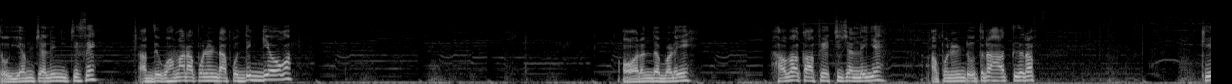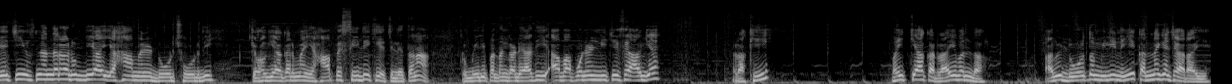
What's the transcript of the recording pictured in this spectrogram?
तो ये हम चले नीचे से। अब देखो, हमारा अपोनेंट आपको दिख गया होगा। और अंदर बड़े, हवा काफ़ी अच्छी चल रही है। अपोनेंट उतरा हाथ की तरफ़। खींची उसने अंदर का रुक दिया, यहाँ मैंने डोर छोड़ दी। क्योंकि अगर मैं यहाँ पे सीधी खींच लेता ना तो मेरी पतंग कट जाती अब अपोनेंट नीचे से आ गया। रखी, भाई क्या कर रहा है ये बंदा? अभी डोर तो मिली नहीं है, करना क्या चाह रहा है ये?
